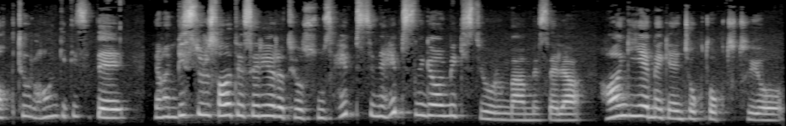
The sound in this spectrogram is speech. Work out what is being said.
aktör hangi dizide? Yani bir sürü sanat eseri yaratıyorsunuz. Hepsini, hepsini görmek istiyorum ben mesela. Hangi yemek en çok tok tutuyor?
